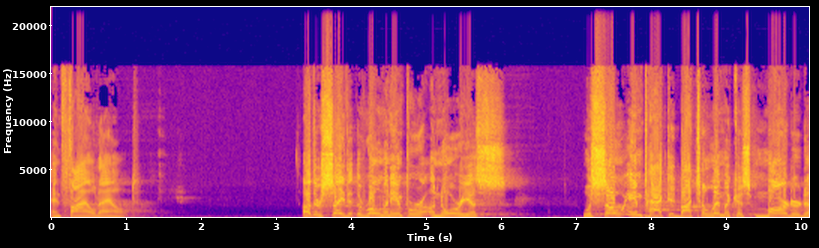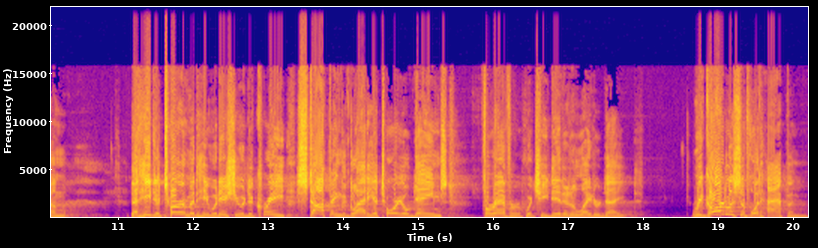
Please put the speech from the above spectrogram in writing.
and filed out. Others say that the Roman Emperor Honorius was so impacted by Telemachus' martyrdom that he determined he would issue a decree stopping the gladiatorial games forever, which he did at a later date. Regardless of what happened,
